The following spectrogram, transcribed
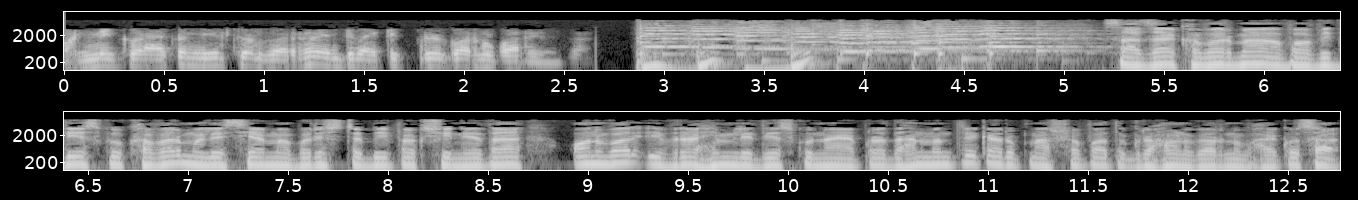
भन्ने कुराको निचोड गरेर एन्टिबायोटिक प्रयोग गर्नुपर्ने हुन्छ। साझा खबरमा अब विदेशको खबर मलेसियामा वरिष्ठ विपक्षी नेता अनवर इब्राहिमले देशको नयाँ प्रधानमन्त्रीका रूपमा शपथ ग्रहण गर्नुभएको छ।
